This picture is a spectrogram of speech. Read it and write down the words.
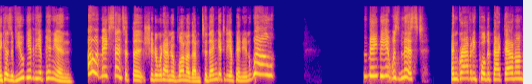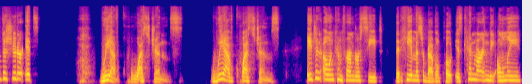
because if you give the opinion, oh, it makes sense that the shooter would have no blood on them, to then get to the opinion, well, maybe it was missed and gravity pulled it back down onto the shooter. It's, we have questions. We have questions. Agent Owen confirmed receipt that he and Mr. Bevel, quote, is Ken Martin the only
